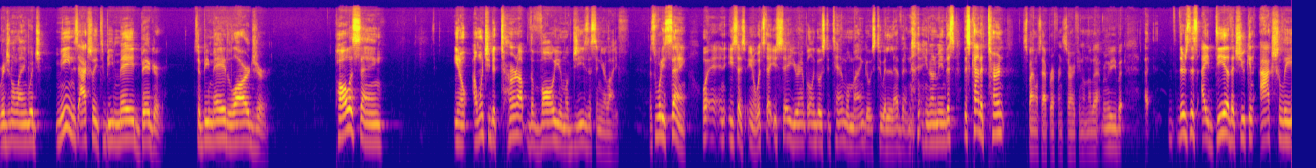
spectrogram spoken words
original language, means actually to be made bigger, to be made larger. Paul is saying, you know, I want you to turn up the volume of Jesus in your life. That's what he's saying. Well, and he says, you know, what's that you say? Your amp only goes to 10, well, mine goes to 11. you know what I mean? This, this kind of turn, Spinal Tap reference, sorry if you don't know that movie, but uh, there's this idea that you can actually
